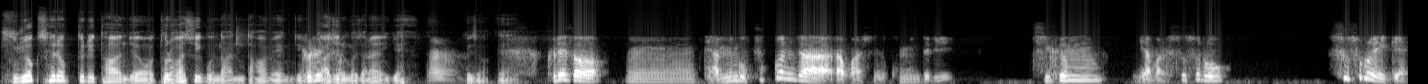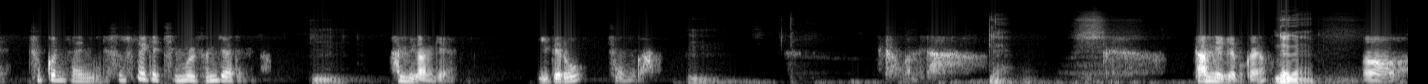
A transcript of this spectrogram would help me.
주력 세력들이 다 이제 어, 돌아가시고 난 다음에 이제 그렇죠. 까지는 거잖아요, 이게. 예. 그죠? 예. 그래서 음, 대한민국 주권자라고 할 수 있는 국민들이 지금이야말로 스스로 스스로에게 주권자인 우리 스스로에게 질문을 던져야 됩니다. 음. 한미 관계 이대로 좋은가? 음. 라고 합니다. 네. 다음 얘기해 볼까요? 네, 네. 어,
